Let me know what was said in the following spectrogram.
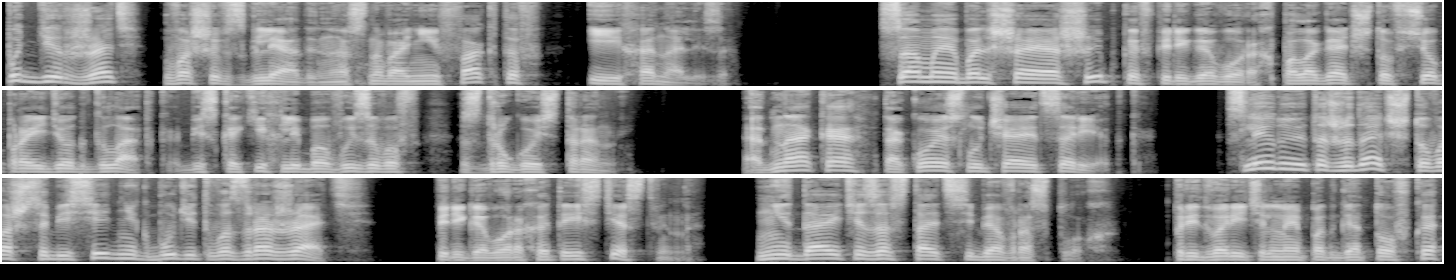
поддержать ваши взгляды на основании фактов и их анализа. Самая большая ошибка в переговорах — полагать, что все пройдет гладко, без каких-либо вызовов с другой стороны. Однако такое случается редко. Следует ожидать, что ваш собеседник будет возражать. В переговорах это естественно. Не дайте застать себя врасплох. Предварительная подготовка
